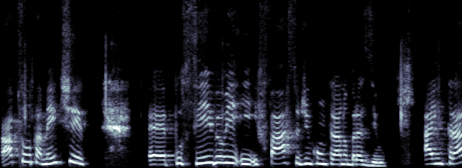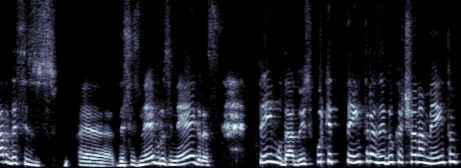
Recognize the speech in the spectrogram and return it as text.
absolutamente é, possível e, e, fácil de encontrar no Brasil. A entrada desses, é, desses negros e negras tem mudado isso porque tem trazido questionamento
